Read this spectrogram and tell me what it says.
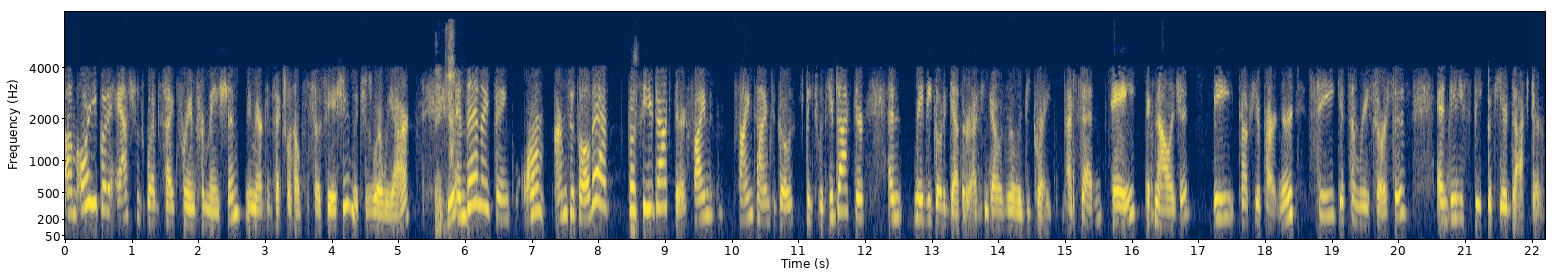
um, or you go to ASHA's website for information, the American Sexual Health Association, which is where we are. Thank you. And then I think, armed with all that, go see your doctor. Find find time to go speak with your doctor and maybe go together. I think that would really be great. I've said A, acknowledge it. B, talk to your partner. C, get some resources. And D, speak with your doctor.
